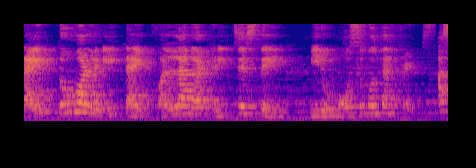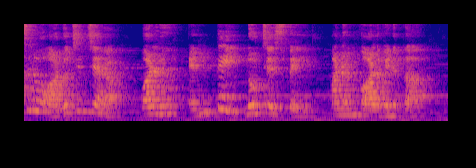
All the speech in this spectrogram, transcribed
టైప్ టూ వాళ్ళని టైప్ వన్ లాగా ట్రీట్ చేస్తే మీరు మోసపోతారు ఫ్రెండ్స్. అసలు ఆలోచించారా? వాళ్ళు ఎంత ఇగ్నోర్ చేస్తే మనం వాళ్ళ వెనుక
